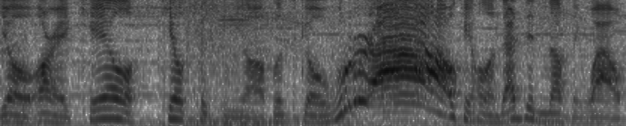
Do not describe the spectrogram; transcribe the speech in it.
Yo, alright, Kale, Kale's pissing me off. Let's go. Okay, hold on, that did nothing. Wow.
